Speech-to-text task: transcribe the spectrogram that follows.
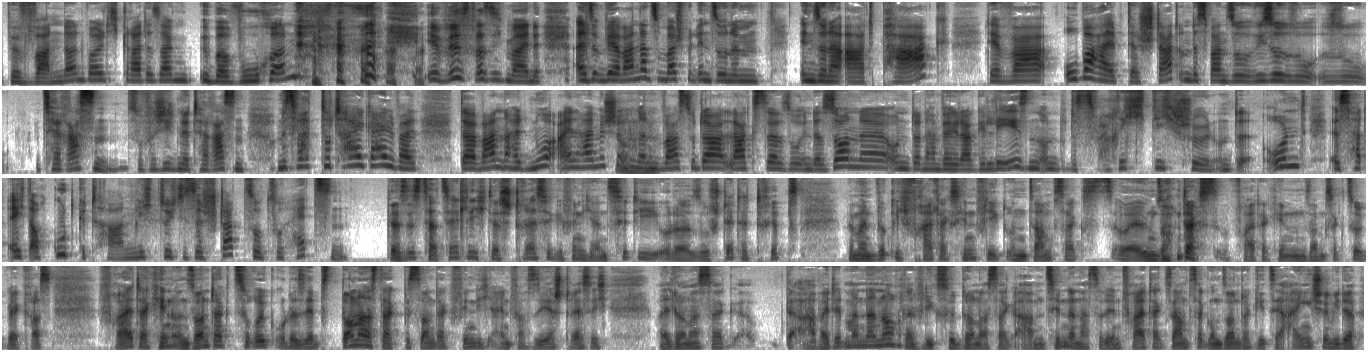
bewandern, wollte ich gerade sagen, überwuchern. Ihr wisst, was ich meine. Also wir waren dann zum Beispiel in so einem, in so einer Art Park, der war oberhalb der Stadt und das waren so wie so, so, so Terrassen, so verschiedene Terrassen. Und es war total geil, weil da waren halt nur Einheimische und dann warst du da, lagst da so in der Sonne und dann haben wir da gelesen und das war richtig schön. Und, und es hat echt auch gut getan, nicht durch diese Stadt so zu hetzen. Das ist tatsächlich das Stressige, finde ich, an City- oder so Städtetrips, wenn man wirklich freitags hinfliegt und samstags, äh, sonntags, Freitag hin und Samstag zurück, wäre krass. Freitag hin und Sonntag zurück oder selbst Donnerstag bis Sonntag finde ich einfach sehr stressig, weil Donnerstag, da arbeitet man dann noch, dann fliegst du Donnerstagabends hin, dann hast du den Freitag, Samstag und Sonntag geht es ja eigentlich schon wieder.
